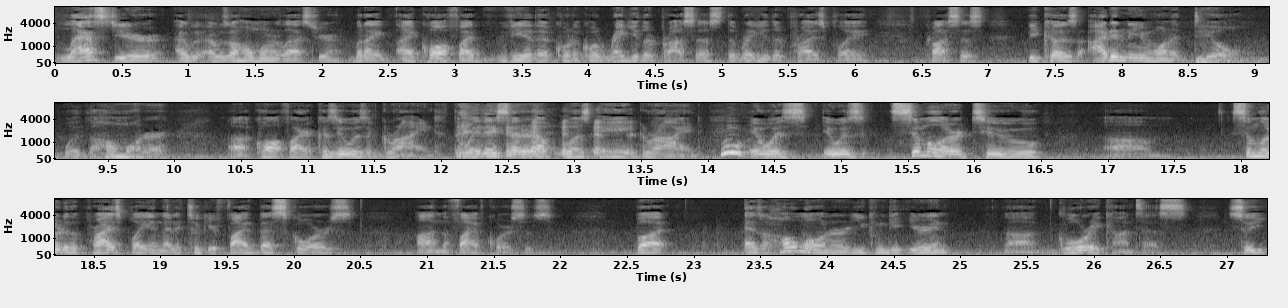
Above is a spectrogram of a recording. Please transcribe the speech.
Last year, I, w- I was a homeowner last year, but I, I qualified via the quote unquote regular process, the mm-hmm. regular prize play process, because I didn't even want to deal with the homeowner uh, qualifier because it was a grind. The way they set it up was a grind. It was it was similar to um, similar to the prize play in that it took your five best scores on the five courses, but as a homeowner, you can get you're in uh, glory contests. So you,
